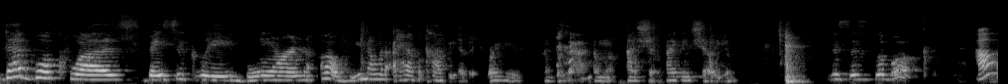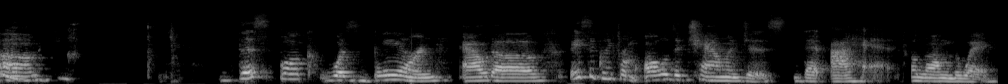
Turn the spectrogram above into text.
That book was basically born. Oh, you know what? I have a copy of it right here. I forgot. I'm, I can show you. This is the book. Oh. Um, this book was born out of basically from all of the challenges that I had along the way.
